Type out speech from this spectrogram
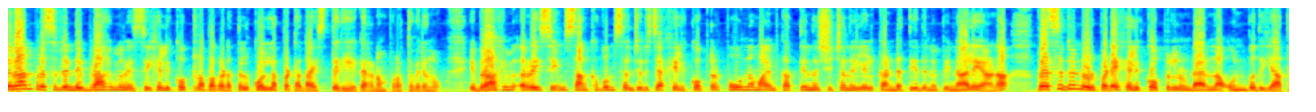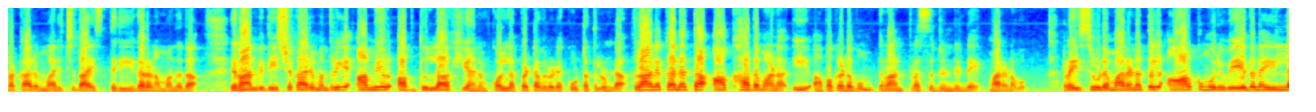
Iran president Ebrahim Raisi helicopter അപകടത്തിൽ കൊല്ലപ്പെട്ടതായി സ്ഥിരീകരണം പുറത്തുവരുന്നു. ഇബ്രാഹിം റൈസിയും സംഘവും സഞ്ചരിച്ച ഹെലികോപ്റ്റർ പൂർണമായും കത്തിനശിച്ച നിലയിൽ കണ്ടെത്തിയതിനു പിന്നാലെയാണ് പ്രസിഡന്റ് ഉൾപ്പെടെ ഹെലികോപ്റ്ററിലുണ്ടായിരുന്ന ഒൻപത് യാത്രക്കാരും മരിച്ചതായി സ്ഥിരീകരണം വന്നത്. ഇറാൻ വിദേശകാര്യമന്ത്രി അമീർ അബ്ദുല്ലാഹിയാനും കൊല്ലപ്പെട്ടവരുടെ കൂട്ടത്തിലുണ്ട്. ഇറാന് കനത്ത ആഘാതമാണ് ഈ അപകടവും ഇറാൻ പ്രസിഡന്റിന്റെ മരണവും. റൈസിയുടെ മരണത്തിൽ ആർക്കും ഒരു വേദനയില്ല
